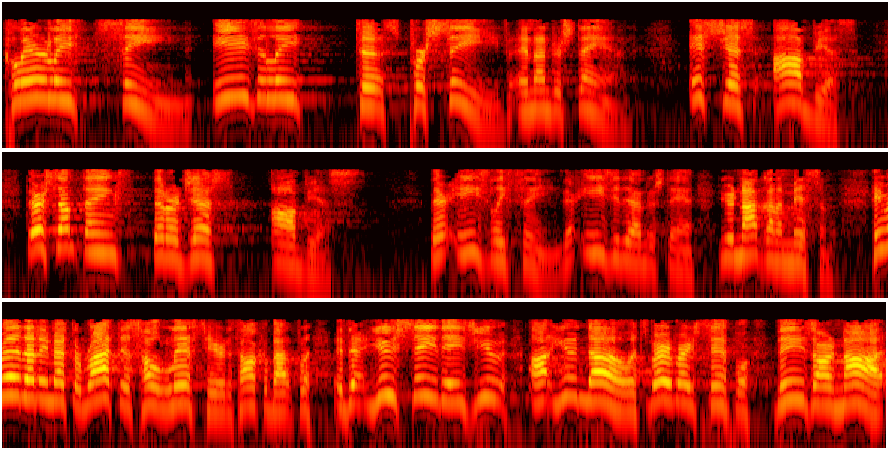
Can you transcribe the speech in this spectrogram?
clearly seen, easily to perceive and understand. It's just obvious. There are some things that are just obvious. They're easily seen. They're easy to understand. You're not going to miss them. He really doesn't even have to write this whole list here to talk about. If you see these, you uh, you know it's very very simple. These are not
